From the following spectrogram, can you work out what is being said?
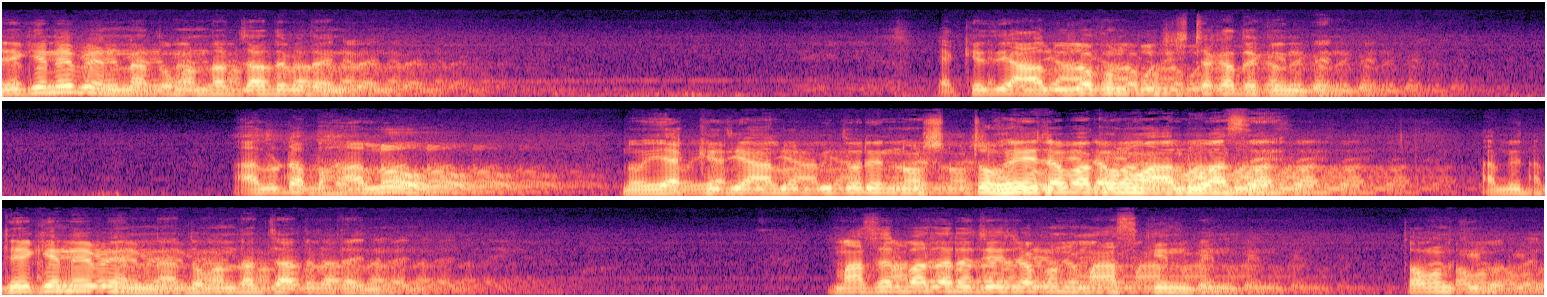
দেখে নেবেন না দোকানদার যা দেবে তাই নেবেন। এক কেজি আলু যখন পঁচিশ টাকাতে কিনবেন। আলুটা ভালো? নই এক কেজি আলুর ভিতরে নষ্ট হয়ে যাওয়া কোনো আলু আছে? আপনি দেখে নেবেন না দোকানদার যা দেবে তাই নেবেন। মাছের বাজারে যে যখন মাছ কিনবেন তখন কি করবেন?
